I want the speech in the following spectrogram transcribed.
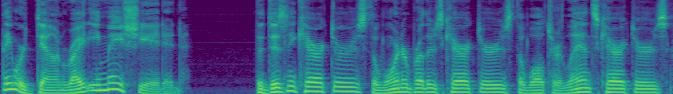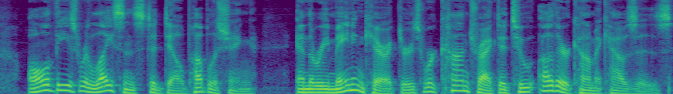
they were downright emaciated. The Disney characters, the Warner Brothers characters, the Walter Lantz characters, all these were licensed to Dell Publishing, and the remaining characters were contracted to other comic houses.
